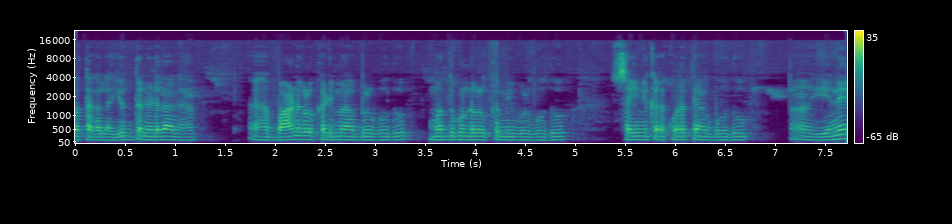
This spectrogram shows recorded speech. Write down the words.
ಗೊತ್ತಾಗಲ್ಲ. ಯುದ್ಧ ನಡೆದಾಗ ಬಾಣಗಳು ಕಡಿಮೆ ಬೀಳ್ಬೋದು, ಮದ್ದುಗುಂಡುಗಳು ಕಮ್ಮಿ ಬೀಳ್ಬೋದು, ಸೈನಿಕರ ಕೊರತೆ ಆಗ್ಬೋದು. ಏನೇ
